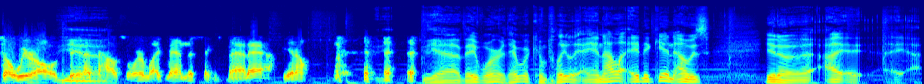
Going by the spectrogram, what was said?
So we were all sitting Yeah. at the house and we are like, man, this thing's badass, you know. yeah, they were. They were completely. And I and again, I was, you know, I, I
